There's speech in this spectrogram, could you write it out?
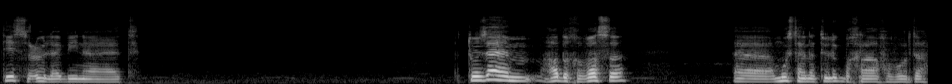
تسع لبنات Toen zij hem hadden gewassen, uh, moest hij natuurlijk begraven worden.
